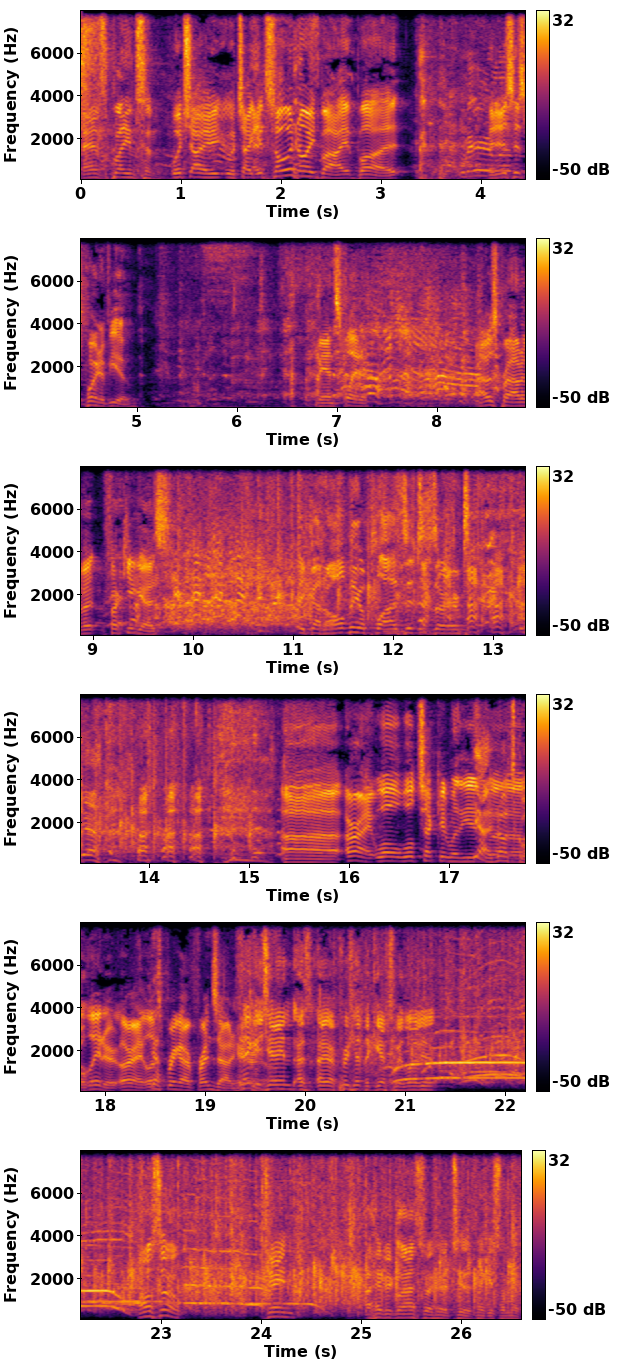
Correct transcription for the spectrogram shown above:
mansplaining, which I which I get so annoyed by, but it is his point of view. Mansplaining. I was proud of it. Fuck you guys. It got all the applause it deserved. Uh, all right. Well, we'll check in with you. Yeah, no, it's uh, cool. later. All right. Let's Yeah. bring our friends out here. Thank you, Jane. I, I appreciate the gift. We love you. Also, Jane, I have your glass right here too. Thank you so much.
